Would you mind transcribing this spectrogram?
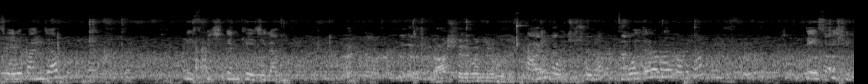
শেরে পাঞ্জাব ক্রিসপি চিকেন খেয়েছিলাম। আমি বলছি শোনো বলতে পারব আমার কথাটা? টেস্টি ছিল।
